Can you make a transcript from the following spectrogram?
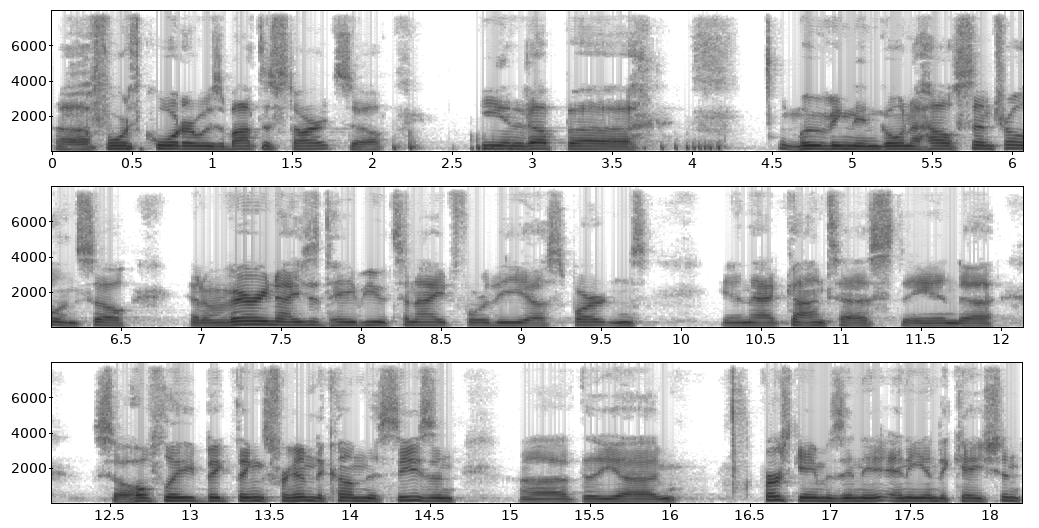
uh, fourth quarter was about to start. So he ended up uh, moving and going to Howell Central. And so had a very nice debut tonight for the uh, Spartans in that contest. And uh, so hopefully, big things for him to come this season. Uh, the uh, first game is any, any indication.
